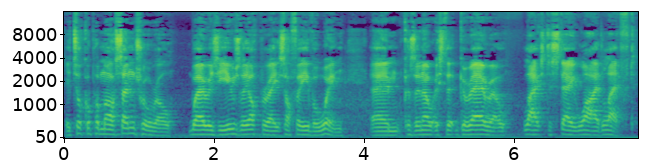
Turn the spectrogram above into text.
he took up a more central role, whereas he usually operates off either wing. Because I noticed that Guerreiro likes to stay wide left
